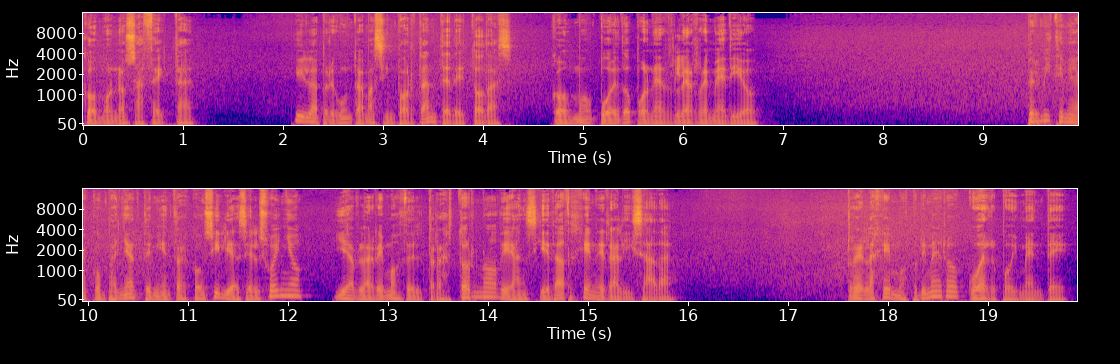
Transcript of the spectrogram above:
¿Cómo nos afecta? Y la pregunta más importante de todas, ¿cómo puedo ponerle remedio? Permíteme acompañarte mientras concilias el sueño y hablaremos del trastorno de ansiedad generalizada. Relajemos primero cuerpo y mente.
